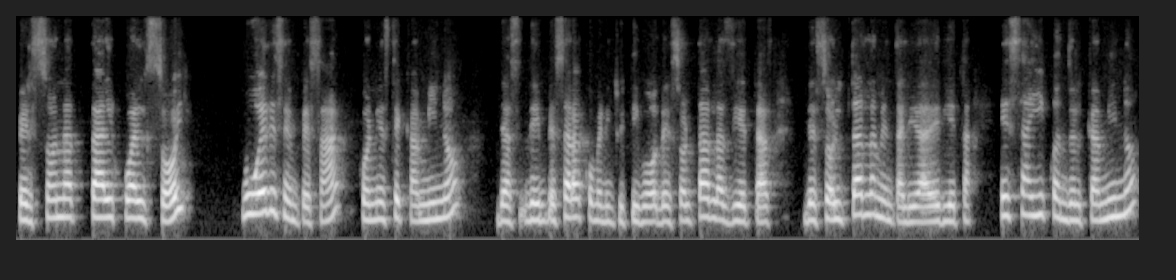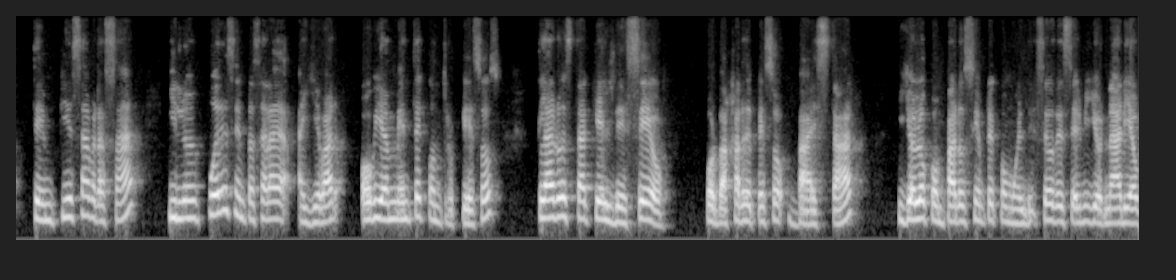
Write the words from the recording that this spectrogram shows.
persona tal cual soy, puedes empezar con este camino de, de, empezar a comer intuitivo, de soltar las dietas, de soltar la mentalidad de dieta. Es ahí cuando el camino te empieza a abrazar y lo puedes empezar a, llevar, obviamente, con tropiezos. Claro está que el deseo por bajar de peso va a estar, y yo lo comparo siempre como el deseo de ser millonaria o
